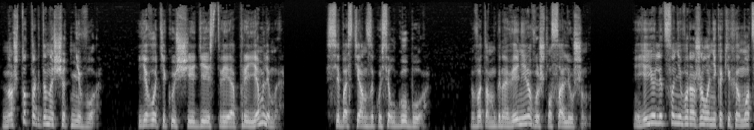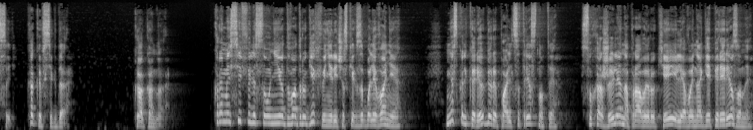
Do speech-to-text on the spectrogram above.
Но что тогда насчет него? Его текущие действия приемлемы? Себастьян закусил губу. В это мгновение вышла Солюшен. Ее лицо не выражало никаких эмоций, как и всегда. «Как она?» Кроме сифилиса у нее два других венерических заболевания. Несколько ребер и пальцы треснуты. Сухожилия на правой руке и левой ноге перерезаны.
